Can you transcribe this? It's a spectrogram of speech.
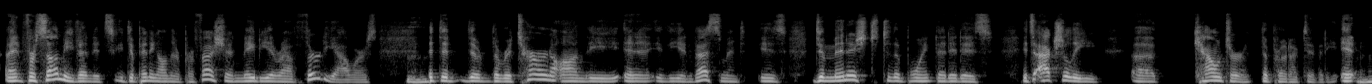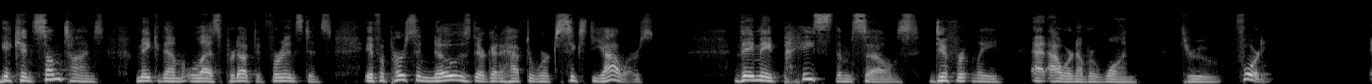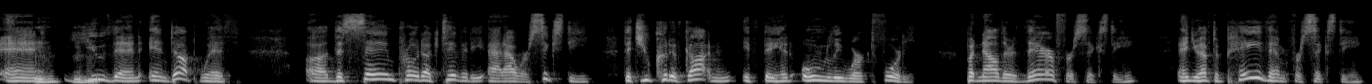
And for some, even it's depending on their profession, maybe around 30 hours, Mhm. that the, the, the return on the, uh, the investment is diminished to the point that it is, it's actually, uh, counter the productivity. It Mhm. it can sometimes make them less productive. For instance, if a person knows they're going to have to work 60 hours, they may pace themselves differently at hour number 1 through 40. And Mhm, mhm. you then end up with uh, the same productivity at hour 60 that you could have gotten if they had only worked 40. But now they're there for 60 and you have to pay them for 60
